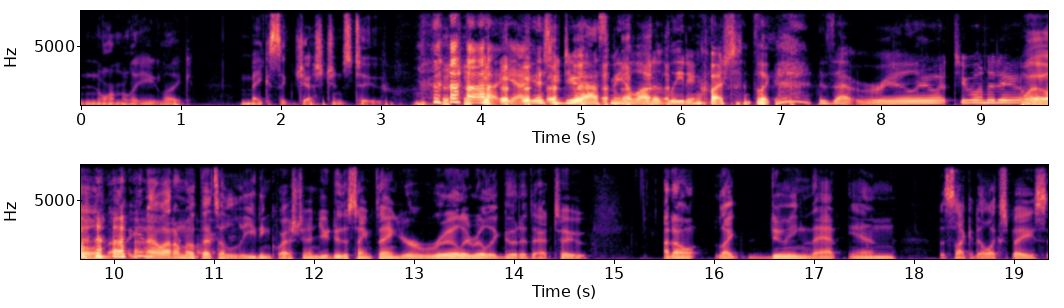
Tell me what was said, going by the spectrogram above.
normally like make suggestions to. yeah, I guess you do ask me a lot of leading questions like is that really what you want to do? Well, you know, I don't know if that's a leading question, and you do the same thing. You're really, really good at that too. I don't like doing that in the psychedelic space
